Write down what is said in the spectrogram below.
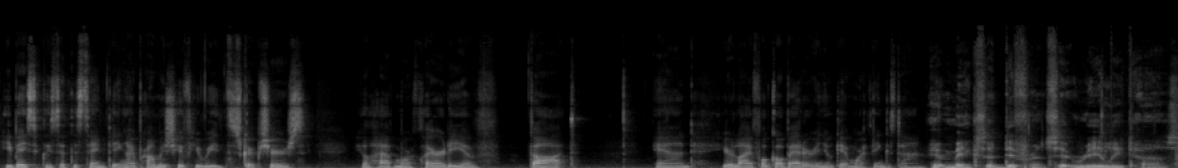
he basically said the same thing. I promise you, if you read the scriptures, you'll have more clarity of thought, and your life will go better, and you'll get more things done. It makes a difference. It really does.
